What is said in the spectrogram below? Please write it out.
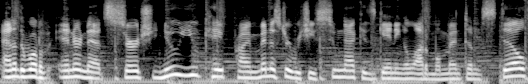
And in the world of internet search, new UK Prime Prime Minister Rishi Sunak is gaining a lot of momentum still.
